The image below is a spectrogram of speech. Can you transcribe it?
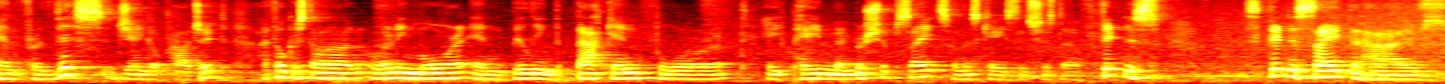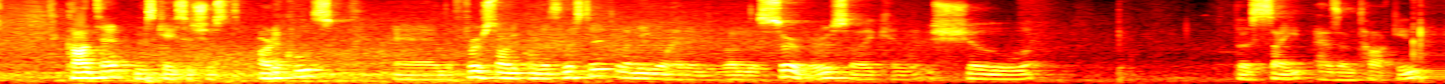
And for this Django project, I focused on learning more and building the backend for a paid membership site. So in this case, it's just a fitness fitness site that has content. In this case, it's just articles. And the first article that's listed, let me go ahead and run the server so I can show the site as I'm talking.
